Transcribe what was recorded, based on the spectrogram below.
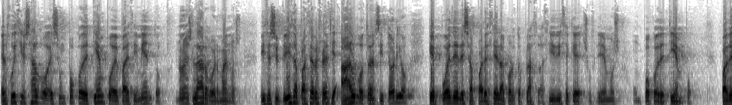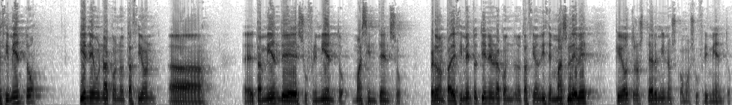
El juicio es algo, es un poco de tiempo de padecimiento, no es largo, hermanos. Dice, se utiliza para hacer referencia a algo transitorio que puede desaparecer a corto plazo. Así dice que sufriremos un poco de tiempo. Padecimiento tiene una connotación ah, eh, también de sufrimiento más intenso. Perdón, padecimiento tiene una connotación, dice, más leve que otros términos como sufrimiento.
